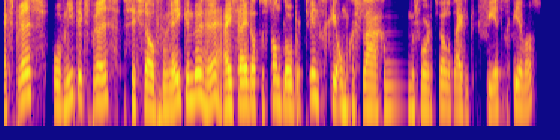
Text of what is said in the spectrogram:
expres of niet expres zichzelf verrekende. Hè? Hij zei dat de standloper 20 keer omgeslagen moest worden, terwijl het eigenlijk 40 keer was.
